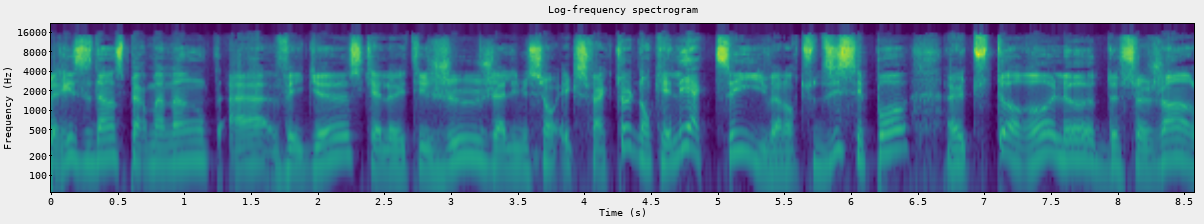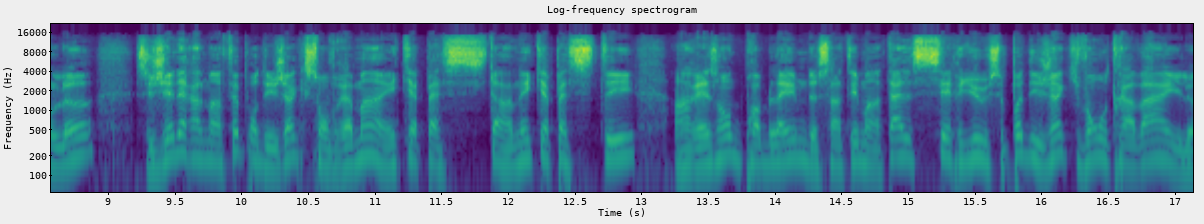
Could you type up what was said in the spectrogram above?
résidence permanente à Vegas, qu'elle a été juge à l'émission X Factor, donc elle est active. Alors, tu dis, c'est pas un tutorat là, de ce genre-là, c'est généralement fait pour des gens qui sont vraiment en incapacité, en incapacité en raison de problèmes de santé mentale sérieux. C'est pas des gens qui vont au travail.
